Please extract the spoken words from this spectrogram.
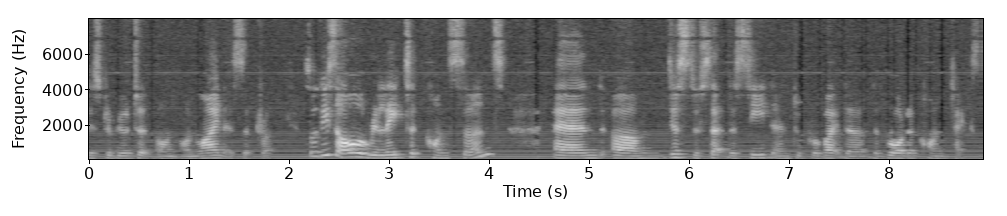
distributed on online, etc. So these are all related concerns, and um, just to set the seed and to provide the, the broader context.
